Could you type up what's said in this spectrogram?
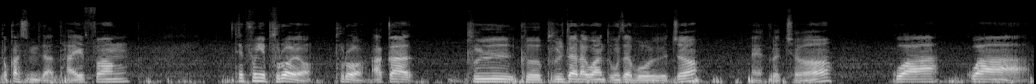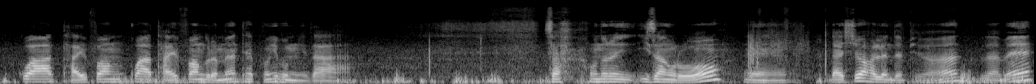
똑같습니다. 다이펑. 태풍이 불어요. 불어. 아까 불, 그, 불다라고 하는 동사 뭐였죠? 네, 그렇죠. 꽈, 꽈, 꽈, 다이펑, 꽈, 다이펑 그러면 태풍이 붑니다. 자, 오늘은 이상으로, 예, 날씨와 관련된 표현, 그 다음에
